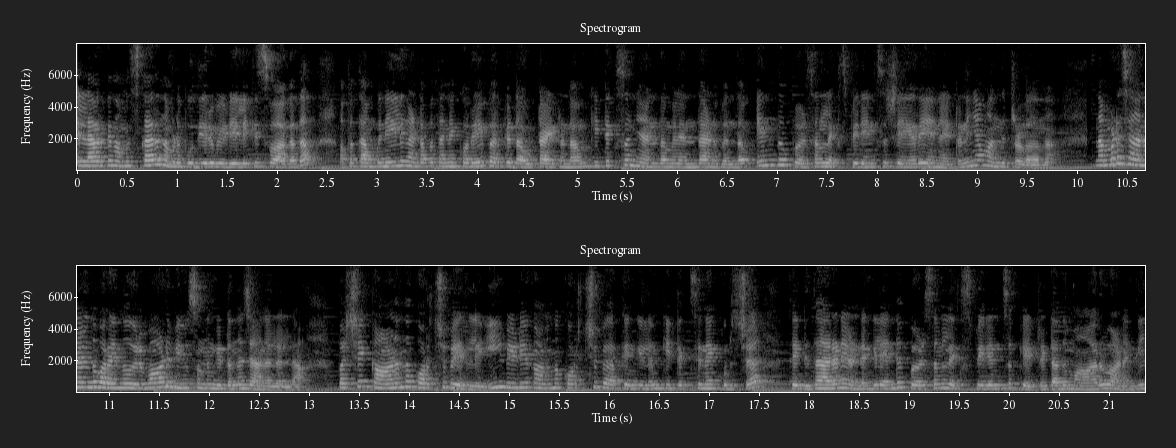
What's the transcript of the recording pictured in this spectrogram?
എല്ലാവർക്കും നമസ്കാരം. നമ്മുടെ പുതിയൊരു വീഡിയോയിലേക്ക് സ്വാഗതം. അപ്പൊ തമ്പനയിൽ കണ്ടപ്പോൾ തന്നെ കുറെ പേർക്ക് ഡൗട്ട് ആയിട്ടുണ്ടാവും. കിറ്റക്സും ഞാനും തമ്മിൽ എന്താണ് ബന്ധം? എന്ത് പേഴ്സണൽ എക്സ്പീരിയൻസ് ഷെയർ ചെയ്യാനായിട്ടാണ് ഞാൻ വന്നിട്ടുള്ളതെന്ന്. നമ്മുടെ ചാനൽ എന്ന് പറയുന്നത് ഒരുപാട് വ്യൂസ് ഒന്നും കിട്ടുന്ന ചാനലല്ല പക്ഷെ കാണുന്ന കുറച്ച് പേരിൽ ഈ വീഡിയോ കാണുന്ന കുറച്ച് പേർക്കെങ്കിലും കിറ്റക്സിനെ കുറിച്ച് തെറ്റിദ്ധാരണയുണ്ടെങ്കിൽ എന്റെ പേഴ്സണൽ എക്സ്പീരിയൻസ് കേട്ടിട്ട് അത് മാറുവാണെങ്കിൽ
